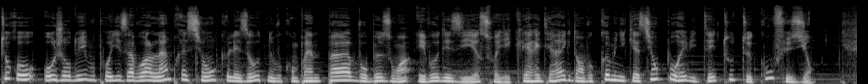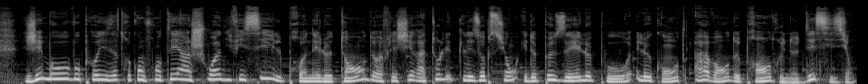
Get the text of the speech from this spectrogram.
Taureau, aujourd'hui vous pourriez avoir l'impression que les autres ne vous comprennent pas vos besoins et vos désirs. Soyez clair et direct dans vos communications pour éviter toute confusion. Gémeaux, vous pourriez être confronté à un choix difficile. Prenez le temps de réfléchir à toutes les options et de peser le pour et le contre avant de prendre une décision.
